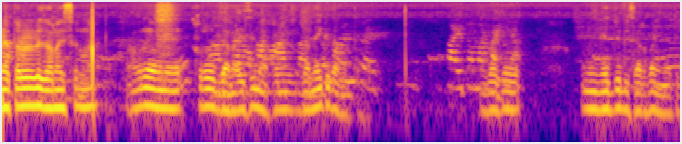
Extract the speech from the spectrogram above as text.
নেতারা জানাইছেন না? আমরা মানে কারও জানাইছি না এখন জানাই কি করতাম আমরা তো ন্যায্য বিচার পাই না কি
